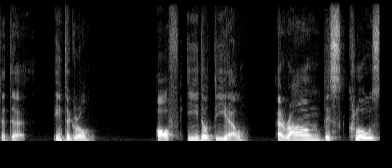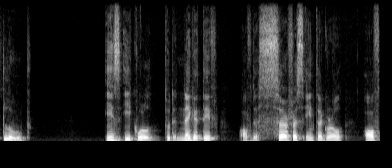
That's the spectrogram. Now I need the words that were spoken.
that the integral of E dot dl around this closed loop is equal to the negative of the surface integral of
